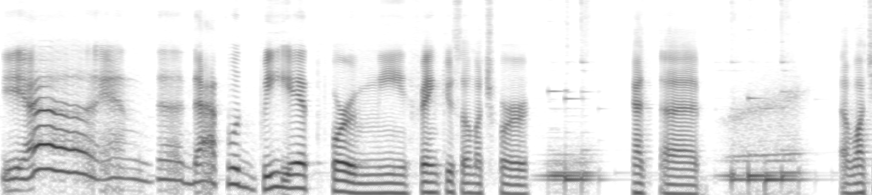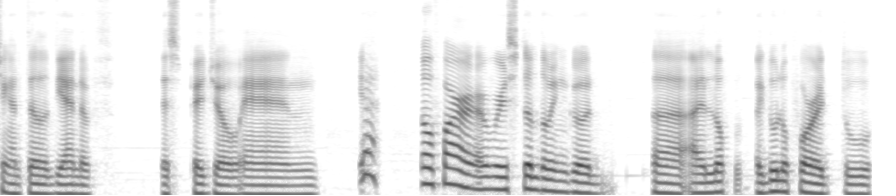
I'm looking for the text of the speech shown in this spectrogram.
yeah, and uh, that would be it for me. Thank you so much for uh, uh, watching until the end of this video and yeah so far we're still doing good uh, i look i do look forward to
